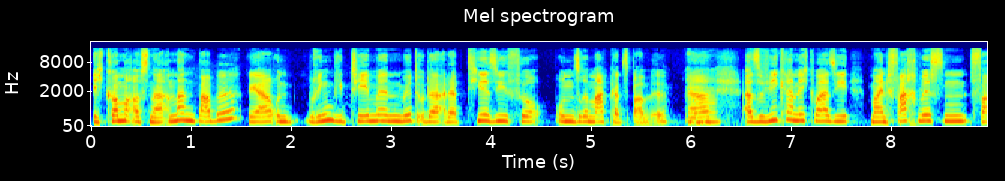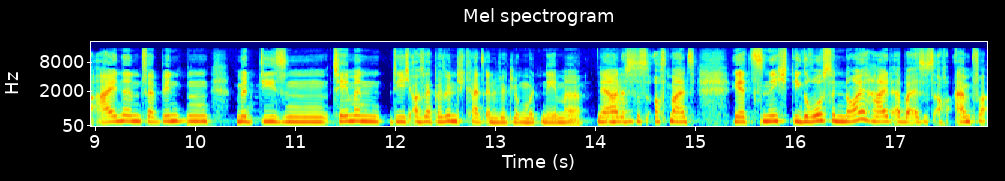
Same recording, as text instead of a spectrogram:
ich komme aus einer anderen Bubble, ja, und bringe die Themen mit oder adaptiere sie für unsere Marktplatzbubble. Ja. Also wie kann ich quasi mein Fachwissen vereinen, verbinden mit diesen Themen, die ich aus der Persönlichkeitsentwicklung mitnehme. Ja, das ist oftmals jetzt nicht die große Neuheit, aber es ist auch einfach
